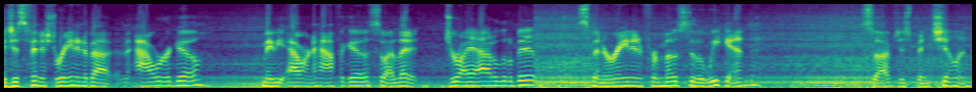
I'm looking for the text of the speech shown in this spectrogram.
It just finished raining about an hour ago, maybe hour and a half ago, so I let it dry out a little bit. It's been raining for most of the weekend, so I've just been chilling.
